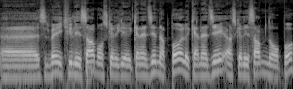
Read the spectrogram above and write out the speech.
Euh, Sylvain écrit les sabres ont ce que les Canadiens n'ont pas, le Canadien a ce que les sabres n'ont pas,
